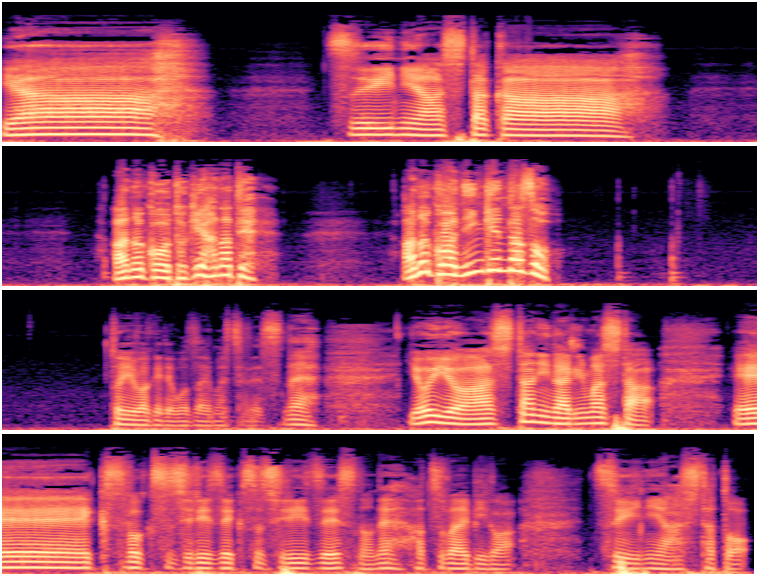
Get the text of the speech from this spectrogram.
いやー、ついに明日かあの子を解き放てあの子は人間だぞというわけでございましてですね。いよいよ明日になりました。えー、Xbox シリーズ X シリーズ S のね、発売日が、ついに明日と、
